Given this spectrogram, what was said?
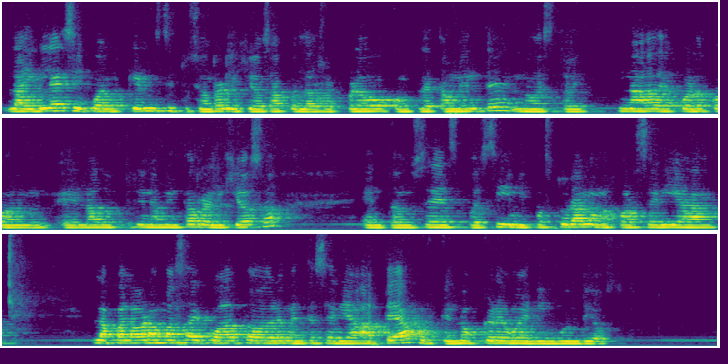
la iglesia y cualquier institución religiosa, pues la repruebo completamente. No estoy nada de acuerdo con el adoctrinamiento religioso. Entonces, pues sí, mi postura a lo mejor sería, la palabra más adecuada probablemente sería atea, porque no creo en ningún Dios.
